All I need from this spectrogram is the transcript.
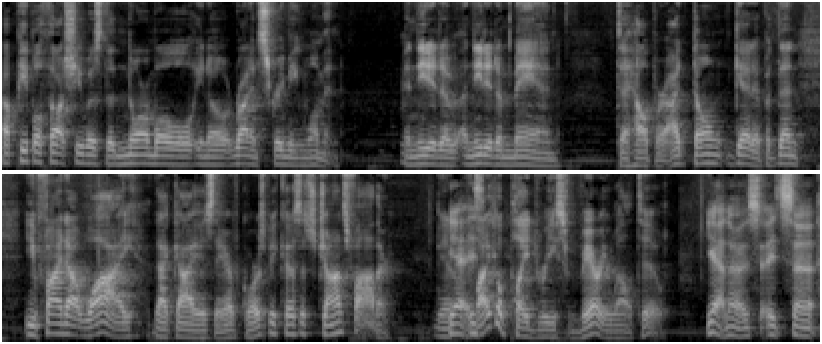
how people thought she was the normal, you know, running screaming woman and needed a needed a man to help her. I don't get it. But then you find out why that guy is there, of course, because it's John's father. You know, Yeah, Michael played Reese very well too. Yeah, no, it's it's uh,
